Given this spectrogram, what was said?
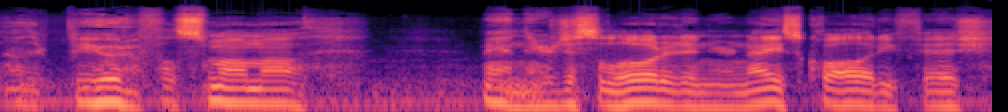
Another beautiful smallmouth. Man, they're just loaded in your nice quality fish.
